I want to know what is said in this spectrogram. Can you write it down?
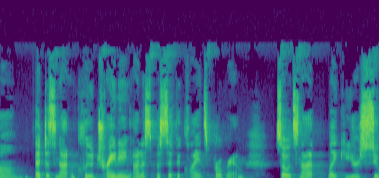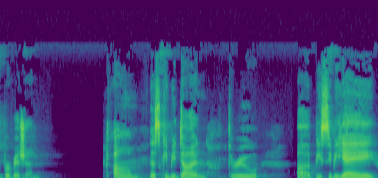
um, that does not include training on a specific client's program. So it's not like your supervision. Um, this can be done through uh, BCBA,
